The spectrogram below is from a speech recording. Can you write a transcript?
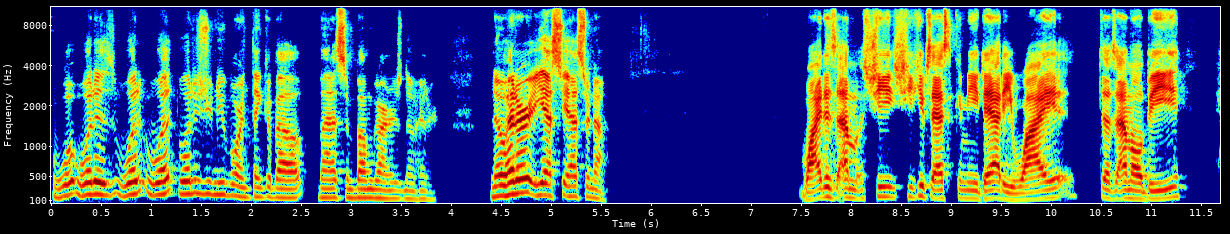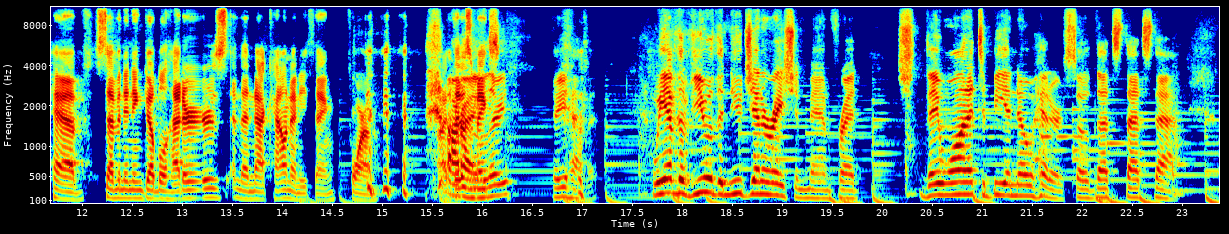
What what is what what what does your newborn think about Madison Bumgarner's no hitter? No hitter? Yes, yes or no? Why does Emma? She she keeps asking me, Daddy, why does MLB have seven inning double headers and then not count anything for them? All does well, there, there you have it. we have the view of the new generation, man, Fred. They want it to be a no hitter, so that's that's that.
